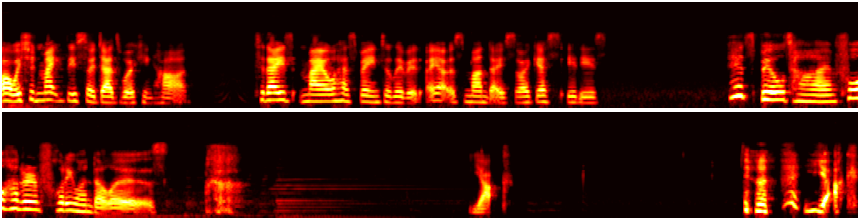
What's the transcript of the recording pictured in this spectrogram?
Oh, we should make this so Dad's working hard. Today's mail has been delivered. Oh, yeah, it was Monday, so I guess it is. It's bill time. $441. Yuck. Yuck.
